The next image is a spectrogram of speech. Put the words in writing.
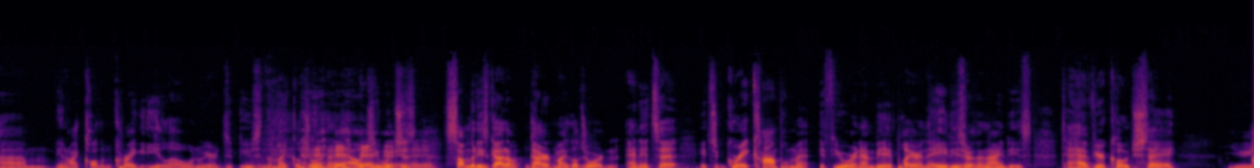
Um, you know, I called him Craig Ehlo when we were d- using the Michael Jordan analogy, which is somebody's got to guard Michael Jordan, and it's a it's a great compliment if you were an NBA player in the '80s or the '90s to have your coach say. You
